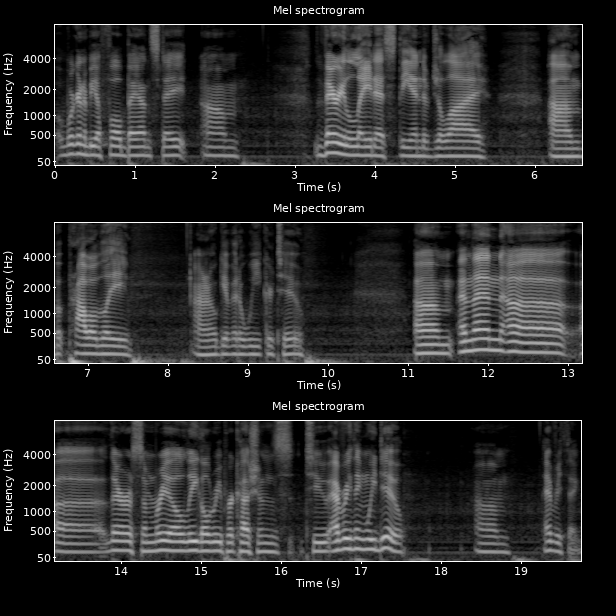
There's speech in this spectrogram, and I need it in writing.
we're gonna be a full ban state, um, very latest the end of July, um, but probably I don't know, give it a week or two. Um, and then uh, uh, there are some real legal repercussions to everything we do. Um, everything.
